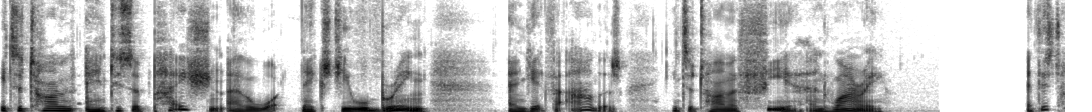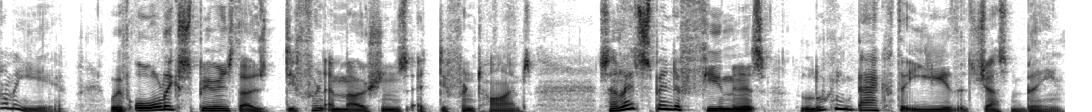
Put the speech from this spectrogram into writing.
it's a time of anticipation over what next year will bring. And yet for others, it's a time of fear and worry. At this time of year, we've all experienced those different emotions at different times. So let's spend a few minutes looking back at the year that's just been,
